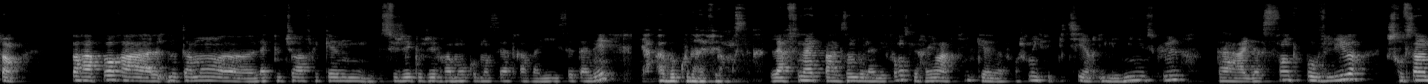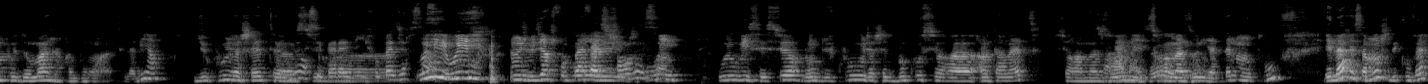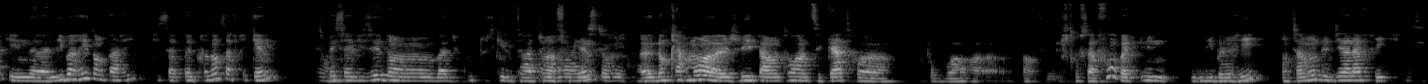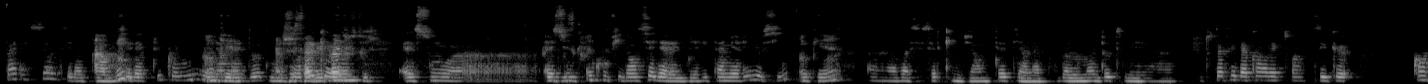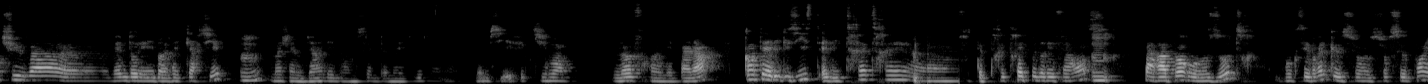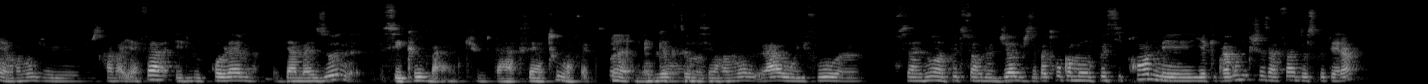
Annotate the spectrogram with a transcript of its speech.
par rapport à notamment euh, la culture africaine, sujet que j'ai vraiment commencé à travailler cette année, il n'y a pas beaucoup de références. La Fnac, par exemple, de la Défense, le rayon Afrique, euh, franchement, il fait pitié. hein. Il est minuscule. Il y a cinq pauvres livres. Je trouve ça un peu dommage. Après, bon, euh, c'est la vie. Hein. Du coup, j'achète. Euh, non, c'est sur, pas la vie, il faut pas euh, dire ça. Oui, oui. Non, je veux dire, je peux On pas peut pas les- changer, ça. Oui, oui, oui, c'est sûr. Donc, du coup, j'achète beaucoup sur euh, Internet, sur Amazon. Et Amazon. sur Amazon, il y a tellement tout. Et là, récemment, j'ai découvert qu'il y a une euh, librairie dans Paris qui s'appelle Présence africaine, spécialisée dans bah, du coup, tout ce qui est littérature africaine. ouais. Donc, clairement, je vais y faire un tour, un de ces quatre, pour voir. Enfin, je trouve ça fou, en fait, une librairie entièrement dédiée à l'Afrique. Mais c'est pas la seule, c'est la, plus- Ah bon c'est la plus connue. mais. Il y en a d'autres, mais Ah, je savais pas du tout. elles sont, euh, elles sont plus confidentielles. Il y a la librairie Taméry aussi. Ok. Euh, c'est celle qui me vient en tête. Il y en a probablement d'autres, mais euh, je suis tout à fait d'accord avec toi. C'est que quand tu vas, euh, même dans les librairies de quartier, Mhm. moi j'aime bien aller dans celle de ma ville, même si effectivement l'offre n'est pas là. Quand elle existe, elle est très très, euh, t'as très très peu de références Mhm. Par rapport aux autres. Donc c'est vrai que sur, sur ce point, il y a vraiment du, du travail à faire. Et le problème d'Amazon, c'est que bah, tu as accès à tout en fait. Ouais, Donc, exactement. euh, c'est vraiment là où il faut. euh, c'est à nous un peu de faire le job. Je sais pas trop comment on peut s'y prendre, mais il y a vraiment quelque chose à faire de ce côté-là.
